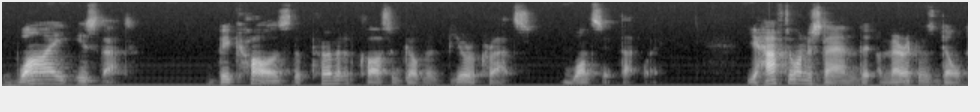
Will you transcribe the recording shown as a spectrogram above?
Why is that? Because the permanent class of government bureaucrats wants it that way. You have to understand that Americans don't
